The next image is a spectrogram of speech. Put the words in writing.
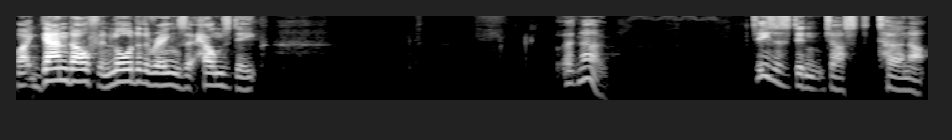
like Gandalf in Lord of the Rings at Helm's Deep. But no, Jesus didn't just turn up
